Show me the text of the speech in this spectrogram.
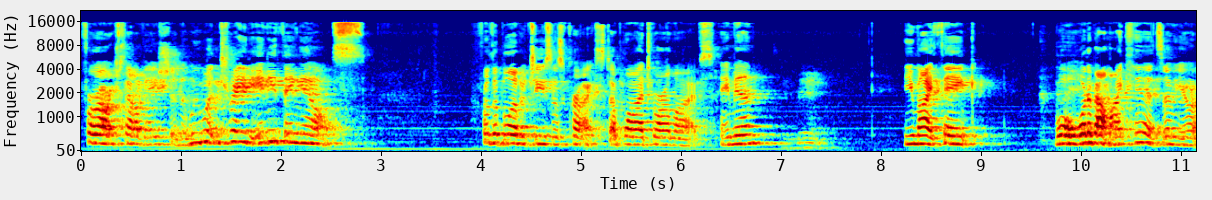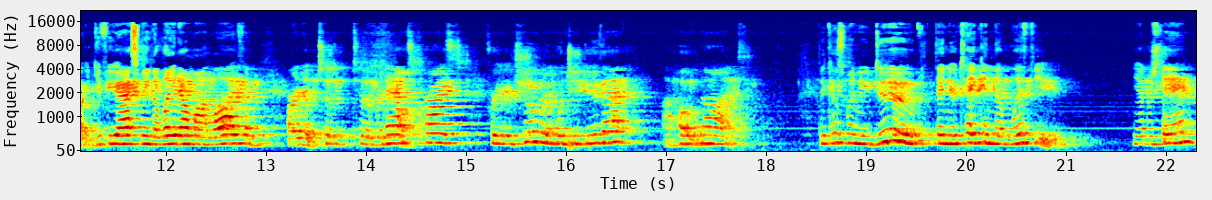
for our salvation, that we wouldn't trade anything else for the blood of Jesus Christ applied to our lives. Amen? Amen. You might think, well, what about my kids? I mean, if you asked me to lay down my life and, or to, to renounce Christ for your children, would you do that? I hope not. Because when you do, then you're taking them with you. You understand?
